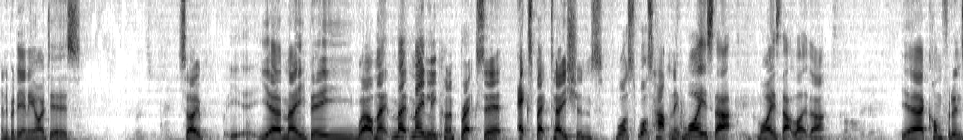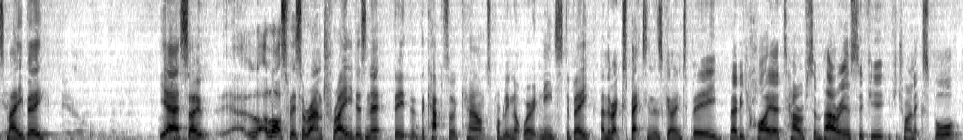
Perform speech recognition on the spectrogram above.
Anybody any ideas? So, yeah, maybe, well, ma- ma- mainly kind of Brexit expectations. What's, what's happening? Why is that? Why is that like that? Yeah, confidence maybe. Yeah, so uh, lots of it's around trade, isn't it? The, the, the, capital account's probably not where it needs to be, and they're expecting there's going to be maybe higher tariffs and barriers if you if you try and export.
